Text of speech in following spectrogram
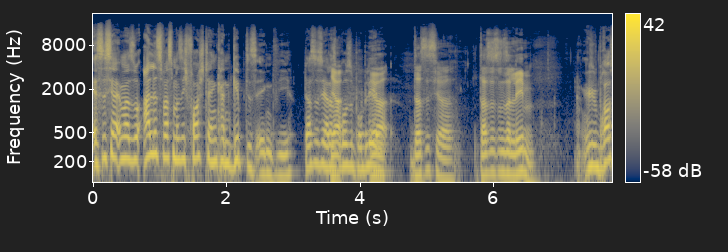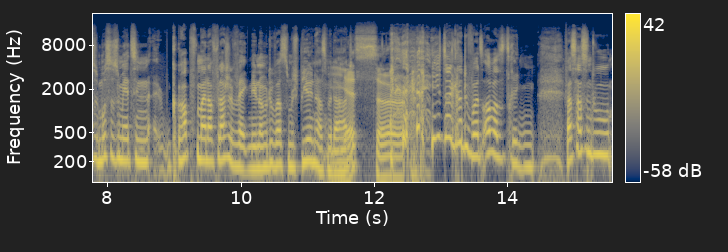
es ist ja immer so, alles, was man sich vorstellen kann, gibt es irgendwie. Das ist ja das Ja, große Problem. Ja, das ist ja, das ist unser Leben. Du brauchst, musstest du mir jetzt den Kopf meiner Flasche wegnehmen, damit du was zum Spielen hast mit der Hand. Yes, Sir. Ich dachte gerade, du wolltest auch was trinken. Was hast denn du.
